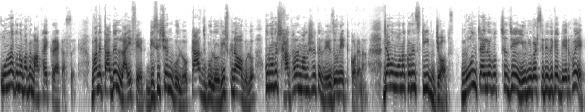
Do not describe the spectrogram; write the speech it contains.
কোনো না কোনো ভাবে মাথায় ক্র্যাক আছে। মানে তাদের লাইফের ডিসিশনগুলো কাজগুলো রিস্ক নেওয়াগুলো কোনোভাবে সাধারণ মানুষের সাথে রেজোনেট করে না। যেমন মনে করেন স্টিভ জবস, মন চাইলে হচ্ছে যে ইউনিভার্সিটি থেকে বের হয়ে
